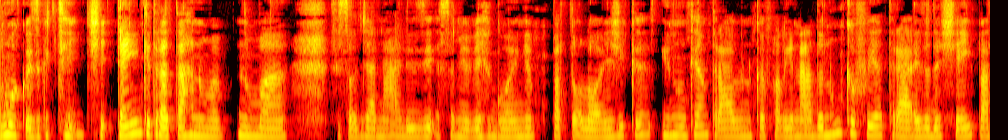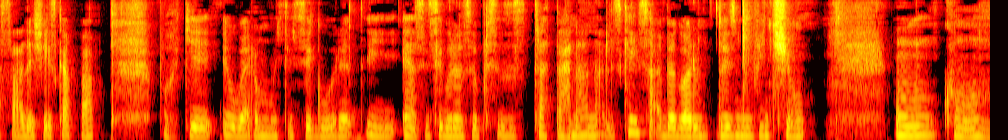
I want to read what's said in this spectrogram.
uma coisa que eu tenho que tratar numa, numa sessão de análise, essa minha vergonha patológica, e nunca entrava, nunca falei nada, nunca fui atrás, eu deixei passar, deixei escapar, porque eu era muito insegura, e essa insegurança eu preciso tratar na análise. Quem sabe agora em 2021, um, com,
